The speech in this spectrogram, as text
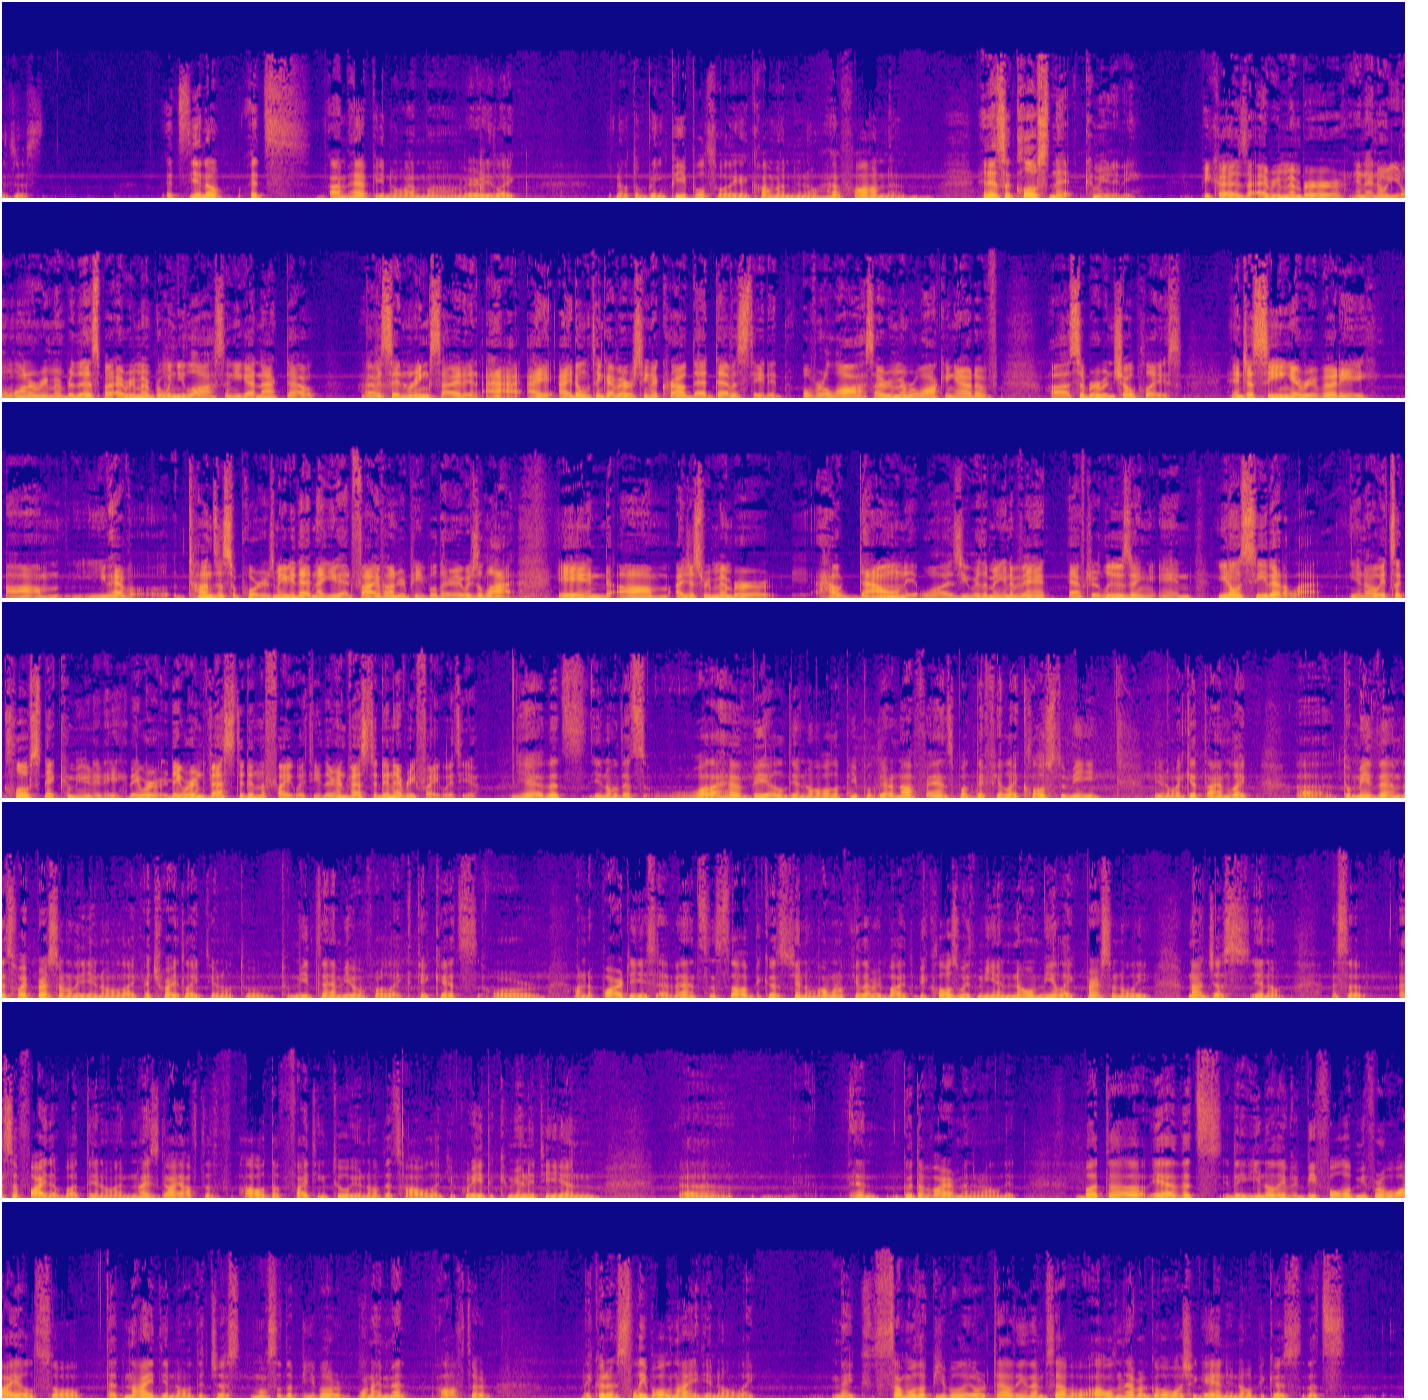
it's just, it's you know, it's I'm happy, you know, I'm uh, very like, you know, to bring people so they can come and you know have fun and and it's a close knit community because I remember, and I know you don't want to remember this, but I remember when you lost and you got knocked out. I was sitting ringside, and I, I, I don't think I've ever seen a crowd that devastated over a loss. I remember walking out of uh, Suburban Showplace and just seeing everybody. Um, you have tons of supporters. Maybe that night you had 500 people there. It was a lot, and um, I just remember how down it was. You were the main event after losing, and you don't see that a lot. You know, it's a close knit community. They were they were invested in the fight with you. They're invested in every fight with you. Yeah, that's you know that's what I have built. You know, all the people they are not fans, but they feel like close to me. You know, I get time like uh, to meet them. That's why personally, you know, like I tried like you know to to meet them even for like tickets or on the parties, events and stuff because you know I want to feel everybody to be close with me and know me like personally, not just you know as a as a fighter, but you know a nice guy after out of fighting too. You know, that's how like you create the community and uh, and good environment around it. But uh, yeah, that's they, you know they would be followed me for a while. So that night, you know, that just most of the people when I met after, they couldn't sleep all night. You know, like like some of the people they were telling themselves, oh, "I'll never go watch again." You know, because that's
